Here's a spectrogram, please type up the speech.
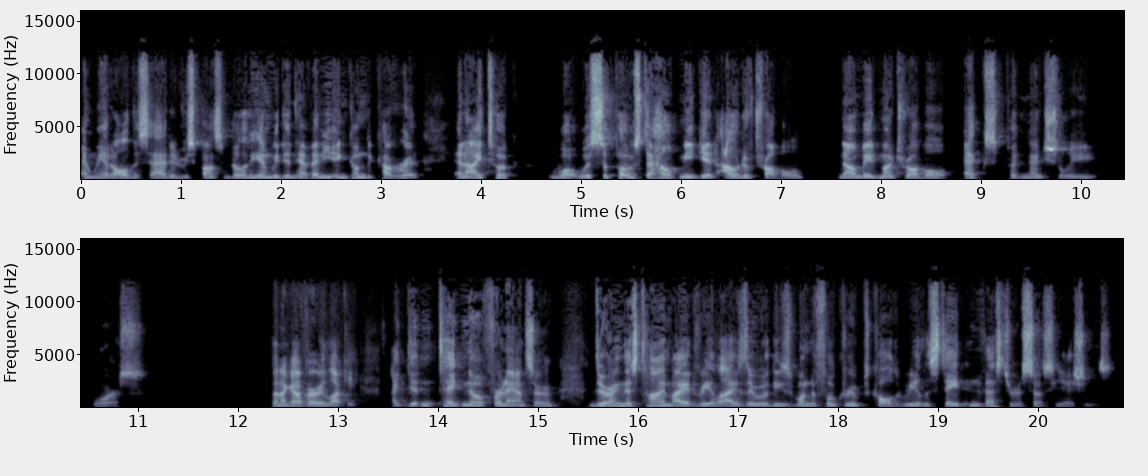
and we had all this added responsibility and we didn't have any income to cover it. And I took what was supposed to help me get out of trouble, now made my trouble exponentially worse. Then I got very lucky. I didn't take no for an answer. During this time, I had realized there were these wonderful groups called real estate investor associations.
